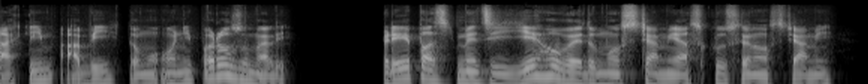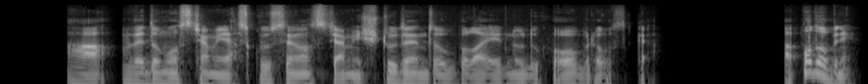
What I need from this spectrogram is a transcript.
takým, aby tomu oni porozumeli. Priepasť medzi jeho vedomosťami a skúsenosťami a vedomosťami a skúsenosťami študentov bola jednoducho obrovská. A podobne.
